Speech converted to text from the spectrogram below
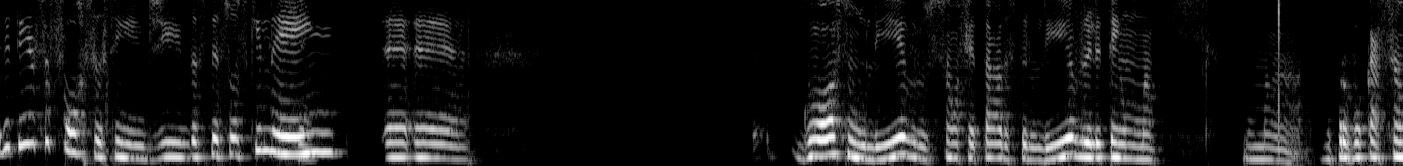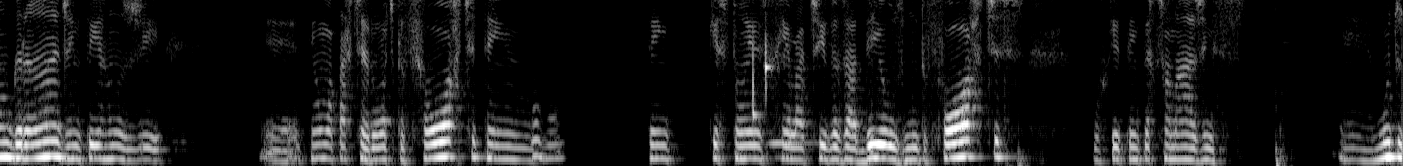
ele tem essa força assim de das pessoas que leem é, é, gostam do livro, são afetadas pelo livro. Ele tem uma, uma, uma provocação grande em termos de é, tem uma parte erótica forte, tem uhum. tem questões relativas a Deus muito fortes, porque tem personagens é, muito,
